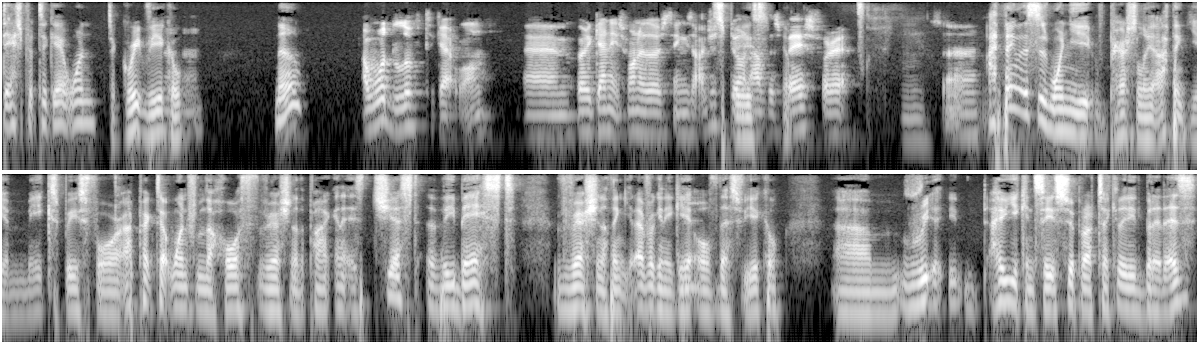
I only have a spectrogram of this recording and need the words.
desperate to get one. It's a great vehicle. Mhm. No, I would love to get one, um, but again, it's one of those things that I just don't have the yep. space for it. Mm. So I think this is one you personally. I think you make space for. I picked up one from the Hoth version of the pack, and it is just the best version I think you're ever going to get of this vehicle. Um, re- how you can say it's super articulated, but it is.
